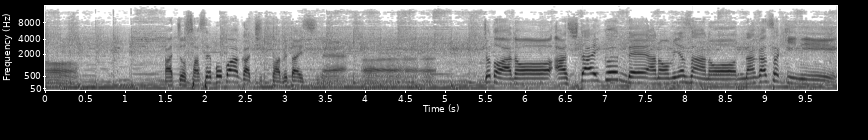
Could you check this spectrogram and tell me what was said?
あ、ちょっと佐世保バーガーちょっと食べたいっすね。ちょっとあのー、明日行くんで、あのー、皆さんあのー、長崎に、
